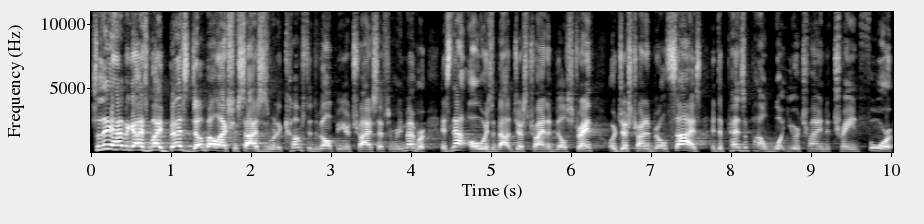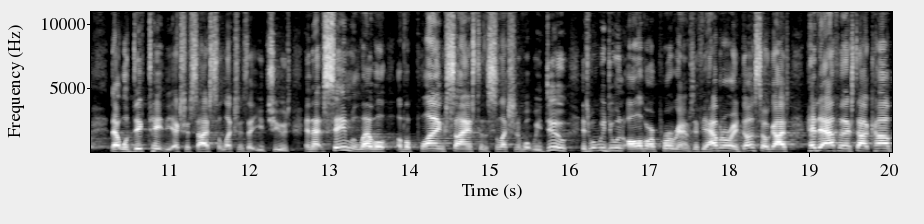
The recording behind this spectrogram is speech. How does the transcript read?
So there you have it guys, my best dumbbell exercises when it comes to developing your triceps. And remember, it's not always about just trying to build strength or just trying to build size. It depends upon what you're trying to train for that will dictate the exercise selections that you choose. And that same level of applying science to the selection of what we do is what we do in all of our programs. If you haven't already done so guys, head to athleanx.com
